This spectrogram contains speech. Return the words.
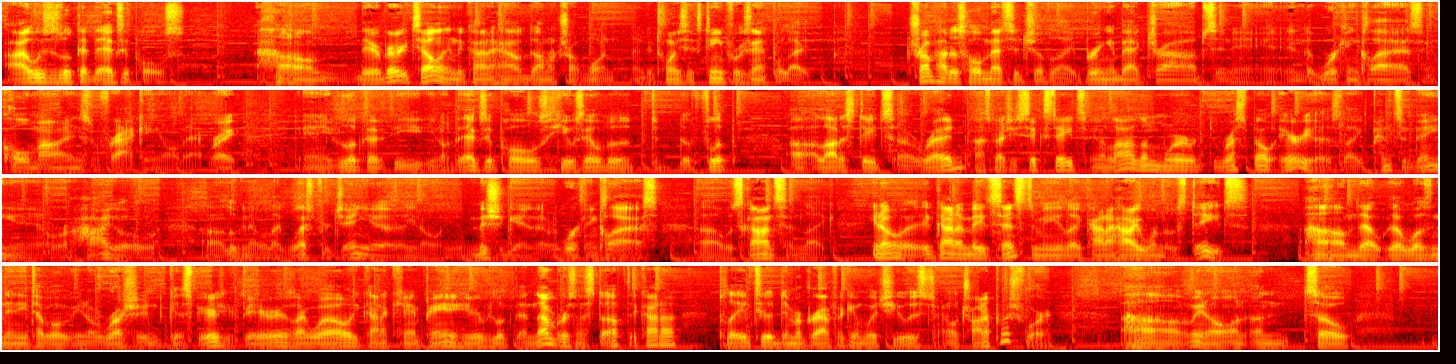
I always looked at the exit polls. Um, they're very telling to kind of how Donald Trump won. Like in 2016, for example, like Trump had this whole message of like bringing back jobs and, in, in the working class and coal mines and fracking and all that, right? And if you looked at the you know the exit polls, he was able to, to, to flip uh, a lot of states uh, red, especially six states, and a lot of them were Rust Belt areas like Pennsylvania or Ohio. Uh, looking at like West Virginia, you know, Michigan, working class, uh, Wisconsin, like you know, it kind of made sense to me, like kind of how he won those states. Um, that that wasn't any type of you know Russian conspiracy theory. It's like, well, he kind of campaigned here. We looked at numbers and stuff. They kind of played to a demographic in which he was you know, trying to push for. Um, you know, and so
